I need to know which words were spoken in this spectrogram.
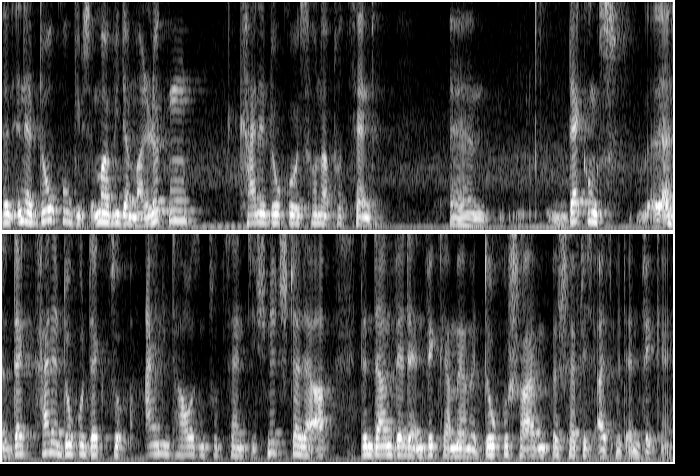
Denn in der Doku gibt es immer wieder mal Lücken. Keine Doku ist 100% ähm, Deckungs, also deck, keine Doku deckt so 1000 Prozent die Schnittstelle ab, denn dann wäre der Entwickler mehr mit Doku-Schreiben beschäftigt als mit Entwickeln.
